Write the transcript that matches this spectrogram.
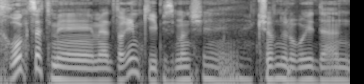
נחרוג קצת מהדברים, כי בזמן שהקשבנו לרועי דהן,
